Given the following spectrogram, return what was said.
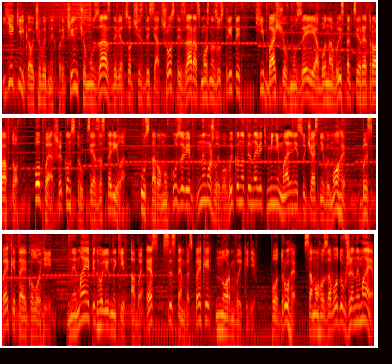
Є кілька очевидних причин, чому ЗАЗ 966 зараз можна зустріти хіба що в музеї або на виставці ретроавто. По-перше, конструкція застаріла. У старому кузові неможливо виконати навіть мінімальні сучасні вимоги безпеки та екології. Немає підголівників АБС, систем безпеки, норм викидів. По-друге, самого заводу вже немає.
